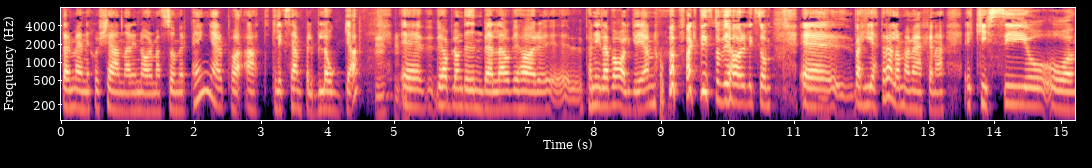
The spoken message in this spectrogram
där människor tjänar enorma summor pengar på att till exempel blogga. Mm, mm, mm. Eh, vi har Blondinbella och vi har eh, Pernilla Wahlgren faktiskt och vi har liksom eh, vad heter alla de här människorna? Eh, Kissy och, och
